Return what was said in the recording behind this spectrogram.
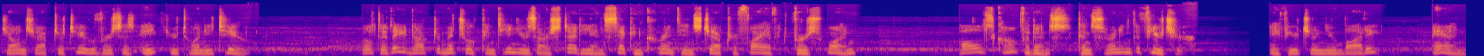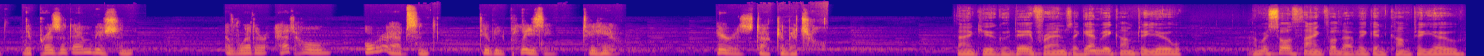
John chapter 2, verses 8 through 22. Well, today Dr. Mitchell continues our study in 2 Corinthians chapter 5 at verse 1. Paul's confidence concerning the future, a future new body, and the present ambition of whether at home or absent to be pleasing to him. Here is Dr. Mitchell. Thank you. Good day, friends. Again, we come to you, and we're so thankful that we can come to you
